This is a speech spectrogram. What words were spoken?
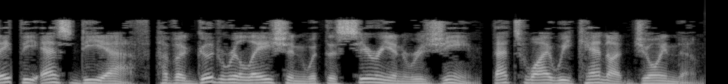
they the SDF have a good relation with the Syrian regime, that's why we cannot join them.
